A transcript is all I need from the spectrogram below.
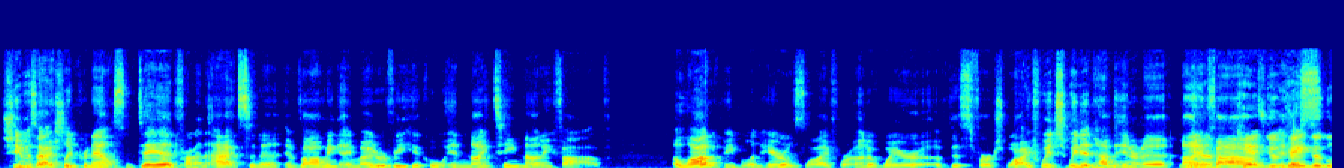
She was actually pronounced dead from an accident involving a motor vehicle in 1995. A lot of people in Harold's life were unaware of this first wife, which we didn't have the internet. Yeah, can't can't Google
